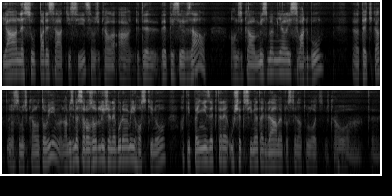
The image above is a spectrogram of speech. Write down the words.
já nesu 50 tisíc. Jsem říkal, a kde, kde ty jsi je vzal? A on říkal, my jsme měli svatbu teďka, jo, jsem říkal, no to vím. No a my jsme se rozhodli, že nebudeme mít hostinu a ty peníze, které ušetříme, tak dáme prostě na tu loď. Říkal, to je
